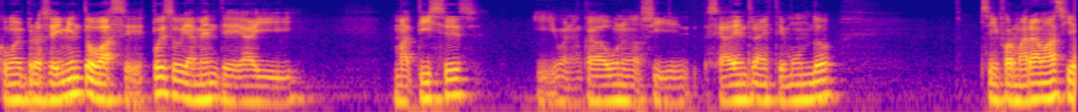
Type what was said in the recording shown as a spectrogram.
como el procedimiento base. Después, obviamente, hay matices y bueno, cada uno si se adentra en este mundo se informará más y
